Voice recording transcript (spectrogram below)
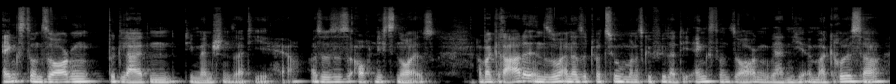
Ängste und Sorgen begleiten die Menschen seit jeher. Also es ist auch nichts Neues. Aber gerade in so einer Situation, wo man das Gefühl hat, die Ängste und Sorgen werden hier immer größer,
